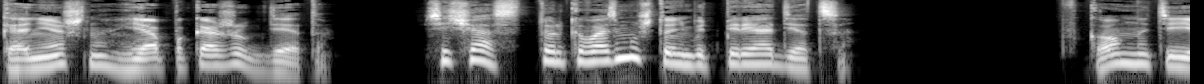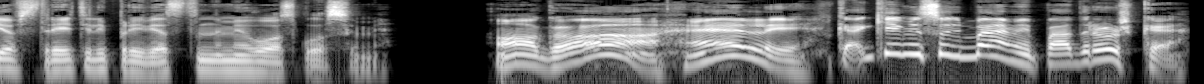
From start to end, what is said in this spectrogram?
«Конечно, я покажу, где это». «Сейчас, только возьму что-нибудь переодеться». В комнате ее встретили приветственными возгласами. «Ого, Элли, какими судьбами, подружка?»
